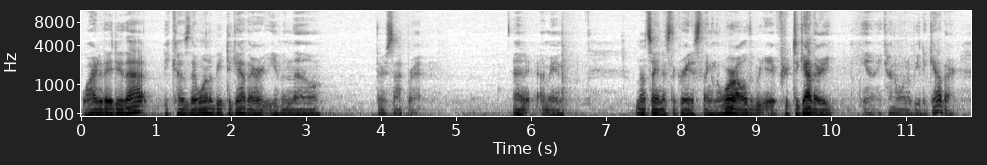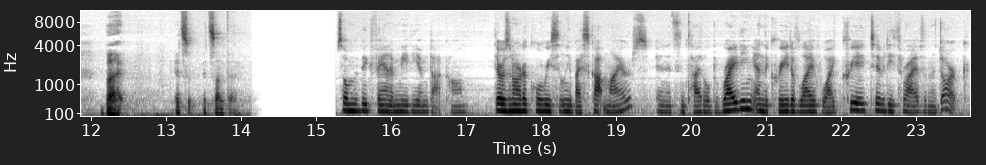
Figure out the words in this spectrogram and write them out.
Why do they do that? Because they want to be together, even though they're separate. And I mean, I'm not saying it's the greatest thing in the world. If you're together, you, know, you kind of want to be together, but it's it's something. So I'm a big fan of medium.com. There was an article recently by Scott Myers, and it's entitled Writing and the Creative Life Why Creativity Thrives in the Dark.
